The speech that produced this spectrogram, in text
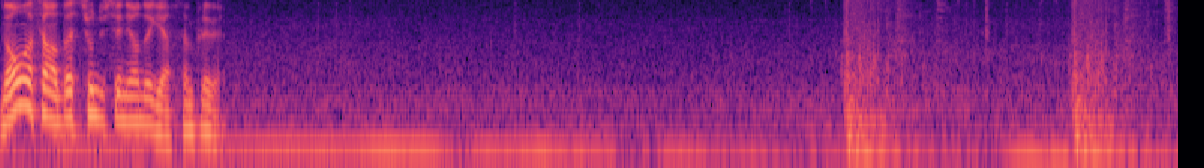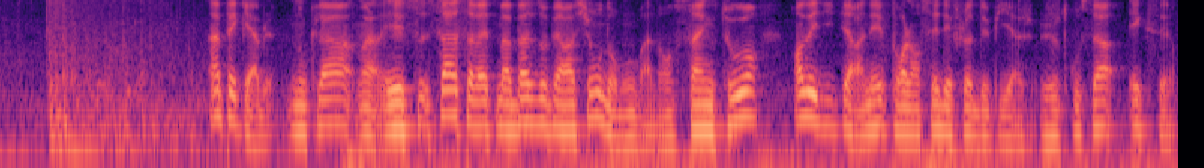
Non, on va faire un bastion du seigneur de guerre, ça me plaît bien. Impeccable. Donc là, voilà. Et ça, ça va être ma base d'opération dans, bon, bah, dans 5 tours en Méditerranée pour lancer des flottes de pillage. Je trouve ça excellent.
